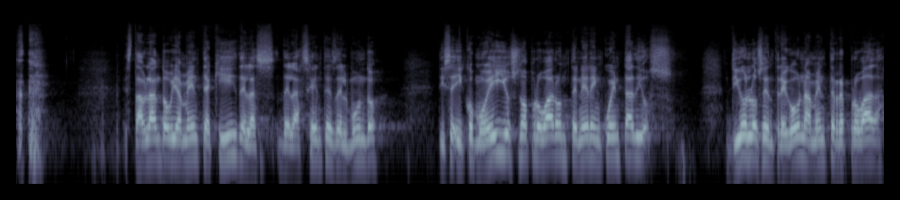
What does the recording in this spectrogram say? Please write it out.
Está hablando obviamente aquí de las, de las gentes del mundo. Dice, y como ellos no aprobaron tener en cuenta a Dios, Dios los entregó una mente reprobada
